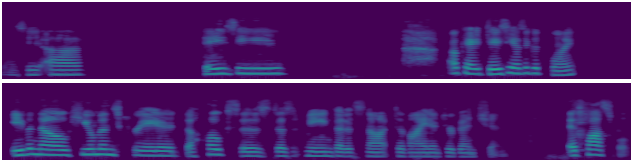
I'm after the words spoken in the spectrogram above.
Let me see. Uh, Daisy. Okay, Daisy has a good point. Even though humans created the hoaxes, doesn't mean that it's not divine intervention. It's possible.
